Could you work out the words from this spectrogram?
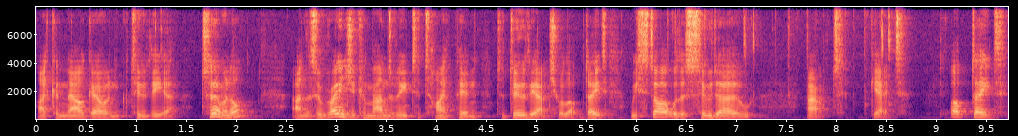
I can now go into the uh, terminal and there's a range of commands we need to type in to do the actual update. We start with a sudo apt get update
